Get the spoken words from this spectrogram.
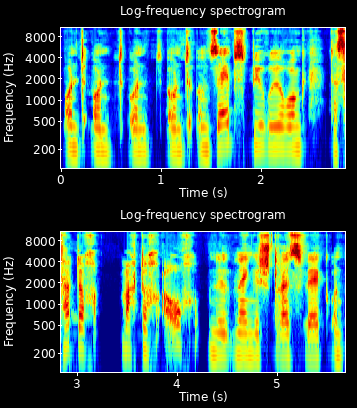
und und und und und Selbstberührung, das hat doch macht doch auch eine Menge Stress weg und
